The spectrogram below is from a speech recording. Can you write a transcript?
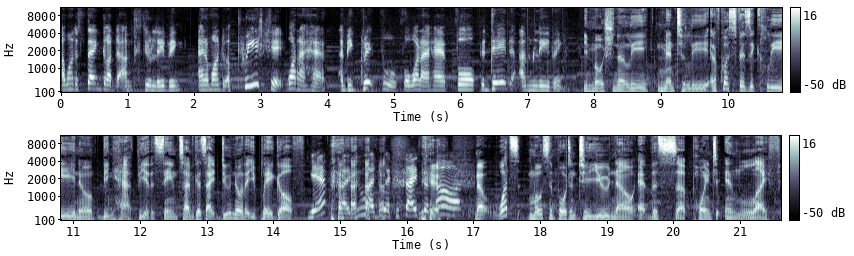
I want to thank God that I'm still living. And I want to appreciate what I have and be grateful for what I have for the day that I'm living. Emotionally, mentally, and of course physically, you know, being happy at the same time because I do know that you play golf. Yep, I do. I do exercise a Yeah. lot. Now, what's most important to you now at this uh, point in life?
